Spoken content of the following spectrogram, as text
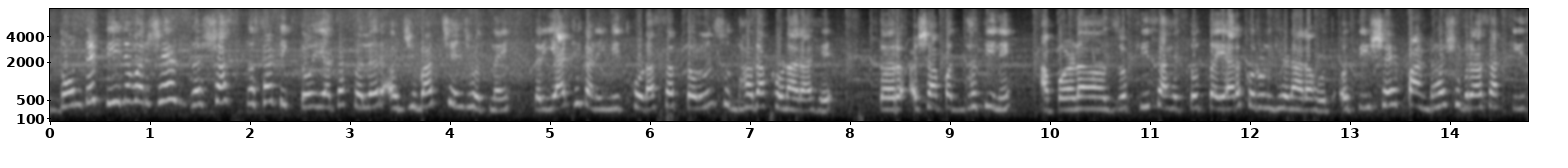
दोन ते तीन वर्षे जशाच तसा टिकतो याचा कलर अजिबात चेंज होत नाही. तर या ठिकाणी मी थोडासा तळून सुद्धा दाखवणार आहे. तर अशा पद्धतीने आपण जो किस आहे तो तयार करून घेणार आहोत. अतिशय पांढरा शुभ्र असा किस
